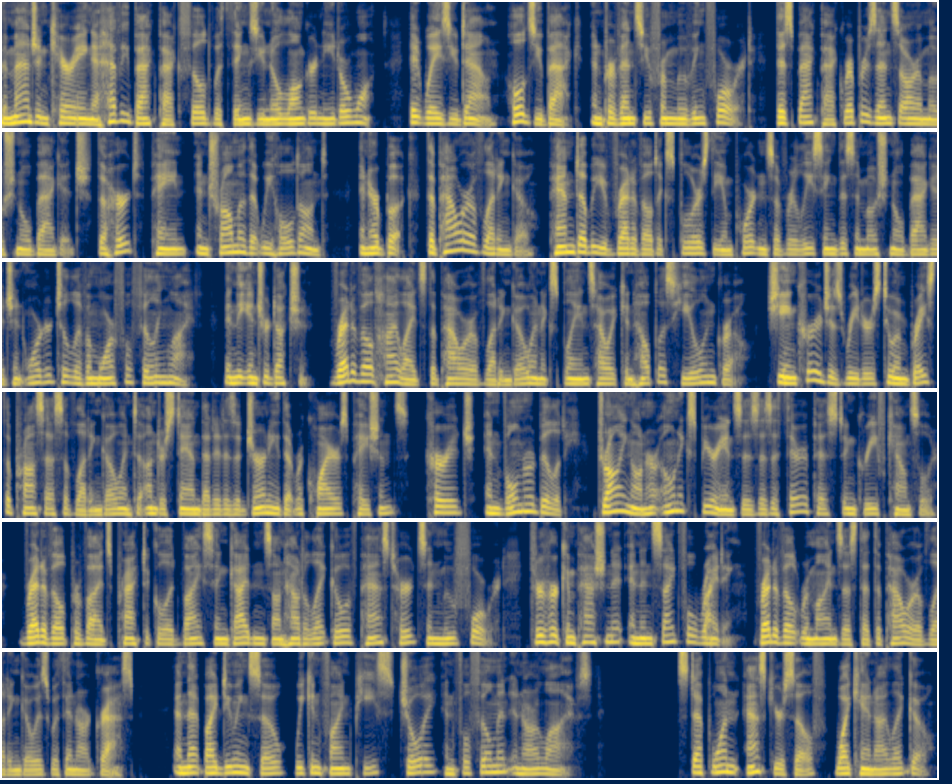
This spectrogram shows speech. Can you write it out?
Imagine carrying a heavy backpack filled with things you no longer need or want. It weighs you down, holds you back, and prevents you from moving forward. This backpack represents our emotional baggage, the hurt, pain, and trauma that we hold on to. In her book, The Power of Letting Go, Pam W. Vredevelt explores the importance of releasing this emotional baggage in order to live a more fulfilling life. In the introduction, Vredevelt highlights the power of letting go and explains how it can help us heal and grow. She encourages readers to embrace the process of letting go and to understand that it is a journey that requires patience, courage, and vulnerability. Drawing on her own experiences as a therapist and grief counselor, Vredevelt provides practical advice and guidance on how to let go of past hurts and move forward. Through her compassionate and insightful writing, Vredevelt reminds us that the power of letting go is within our grasp, and that by doing so, we can find peace, joy, and fulfillment in our lives. Step 1 Ask yourself, why can't I let go?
